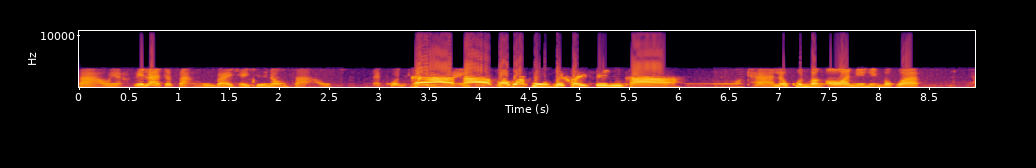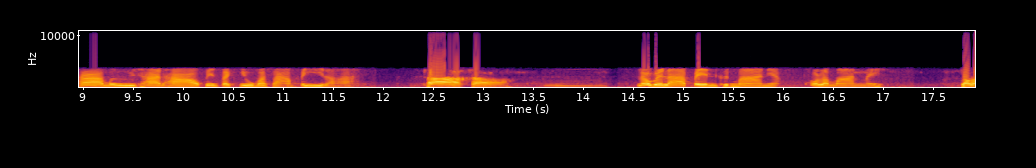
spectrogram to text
สาวเนี่ย เวลาจะสั่งมูลไบรท์ใช้ชื่อน้องสาว แต่คนที่ค่ะใช้ค่ะ เพราะว่าพูดไม่ค่อยเป็นค่ะอ๋อ ค่ะ แล้วคุณบางออนเนี่ยเห็นบอกว่า ชามือชาเท้าเป็นตะคริวมาสามปีเหรอคะค่ะค่ะอืมแล้วเวลาเป็นขึ้นมาเนี่ยทรมานไหมทร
